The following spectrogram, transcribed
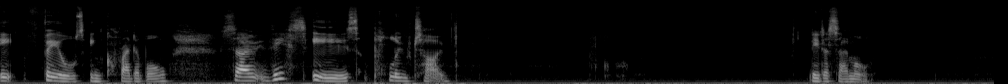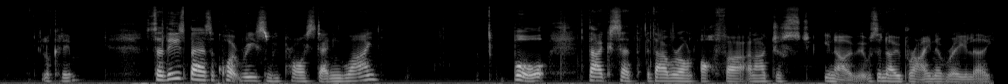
It feels incredible. So this is Pluto. Need I say more? Look at him. So these bears are quite reasonably priced anyway. But like I said, they were on offer and I just, you know, it was a no-brainer really.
